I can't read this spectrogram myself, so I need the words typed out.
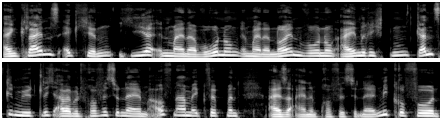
ein kleines Eckchen hier in meiner Wohnung, in meiner neuen Wohnung einrichten, ganz gemütlich, aber mit professionellem Aufnahmeequipment, also einem professionellen Mikrofon,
